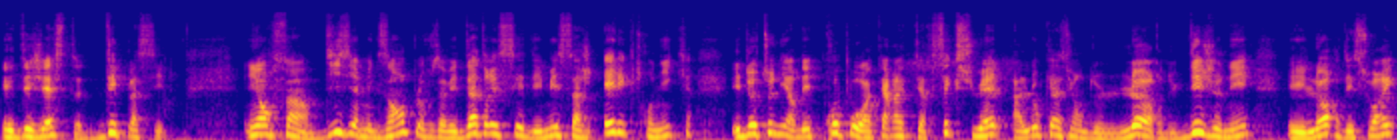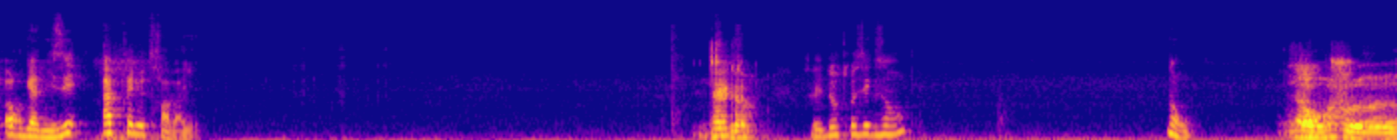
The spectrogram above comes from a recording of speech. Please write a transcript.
et des gestes déplacés. Et enfin, dixième exemple, vous avez d'adresser des messages électroniques et de tenir des propos à caractère sexuel à l'occasion de l'heure du déjeuner et lors des soirées organisées après le travail. D'accord. Vous avez d'autres exemples? Non. Non, je...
